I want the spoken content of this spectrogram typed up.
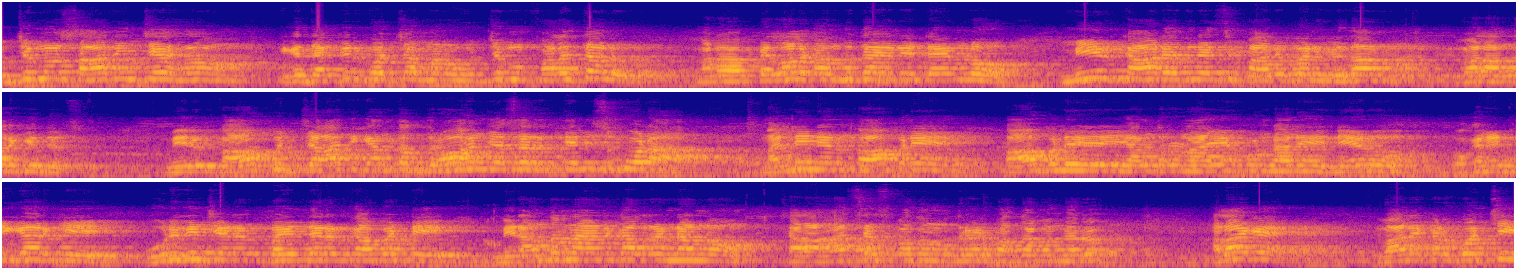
ఉద్యమం సాధించేసాం ఇక దగ్గరికి వచ్చాం మన ఉద్యమం ఫలితాలు మన పిల్లలకు అందుతాయనే టైంలో మీరు కాడెదిలేసి పారిపోయిన విధానం వాళ్ళందరికీ తెలుసు. మీరు కాపు జాతికి ఎంత ద్రోహం చేశారో తెలిసి కూడా మళ్ళీ నేను కాపునే కాపులు అందరూ నాయకు ఉండాలి నేను ఒక రెడ్డి గారికి ఊరిగించేయడానికి బయలుదేరాను కాబట్టి మీరందరూ అందరూ వెనకాల రండి అన్నాం. చాలా హాస్యాస్పదం ముద్రగడ పద్మనాభం గారు. వాళ్ళు ఇక్కడికి వచ్చి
